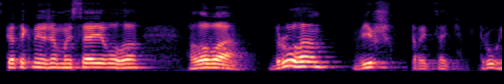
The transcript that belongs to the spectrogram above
з п'ятикнижя Мойсеєвого, глава 2, вірш 32.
